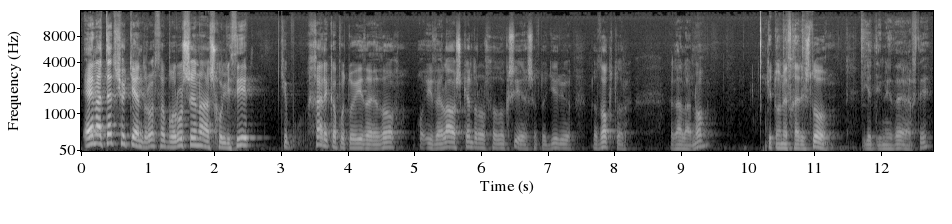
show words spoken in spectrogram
ένα τέτοιο κέντρο θα μπορούσε να ασχοληθεί και χάρηκα που το είδα εδώ, η Βελά ως κέντρο Ορθοδοξίας από τον κύριο τον δόκτωρ Γαλανό και τον ευχαριστώ για την ιδέα αυτή,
